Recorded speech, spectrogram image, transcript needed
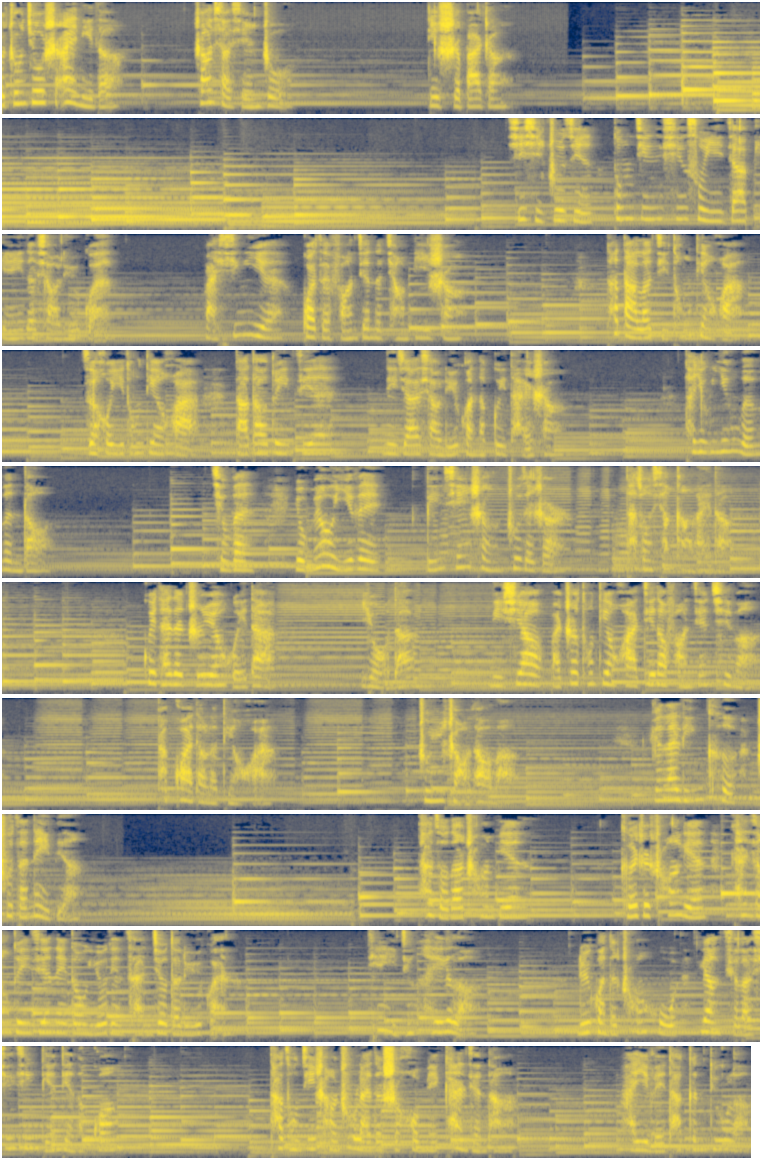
我终究是爱你的，张小娴著。第十八章。喜喜住进东京新宿一家便宜的小旅馆，把星夜挂在房间的墙壁上。他打了几通电话，最后一通电话打到对接那家小旅馆的柜台上。他用英文问道：“请问有没有一位林先生住在这儿？他从香港来的。”柜台的职员回答：“有的，你需要把这通电话接到房间去吗？”他挂掉了电话。终于找到了，原来林克住在那边。他走到窗边。隔着窗帘看向对街那栋有点残旧的旅馆，天已经黑了，旅馆的窗户亮起了星星点点的光。他从机场出来的时候没看见他，还以为他跟丢了。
